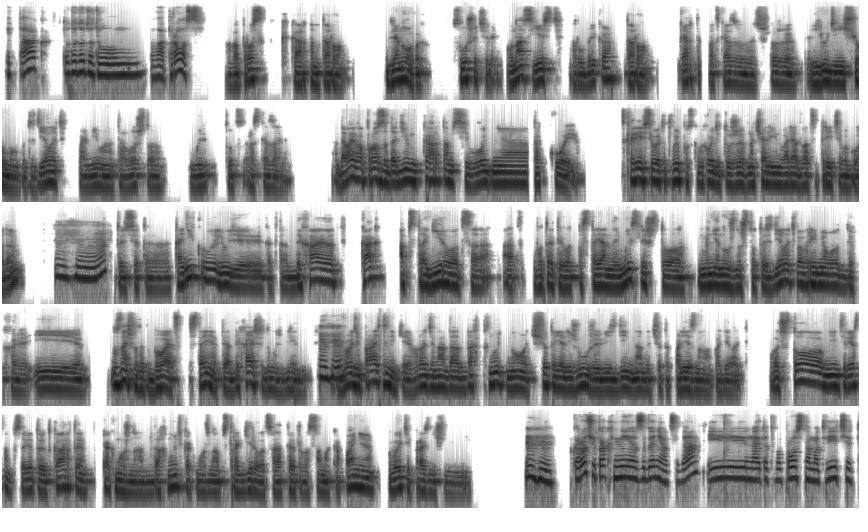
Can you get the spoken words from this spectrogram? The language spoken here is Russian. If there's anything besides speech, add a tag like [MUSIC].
Итак, ту-ду-ду-ду-дум. Вопрос. Вопрос к картам Таро. Для новых слушателей у нас есть рубрика Таро. Карты подсказывают, что же люди еще могут сделать, помимо того, что мы тут рассказали. Давай вопрос зададим картам сегодня такой. Скорее всего, этот выпуск выходит уже в начале января 2023 года. Мгм. То есть это каникулы, люди как-то отдыхают. Как абстрагироваться от вот этой вот постоянной мысли, что мне нужно что-то сделать во время отдыха. И, ну, знаешь, вот это бывает состояние, ты отдыхаешь и думаешь, блин, Мгм. вроде праздники, вроде надо отдохнуть, но что-то я лежу уже весь день, надо что-то полезного поделать. Вот что мне интересно посоветуют карты, как можно отдохнуть, как можно абстрагироваться от этого самокопания в эти праздничные дни. Мгм. Короче, как не загоняться, да? И на этот вопрос нам ответит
